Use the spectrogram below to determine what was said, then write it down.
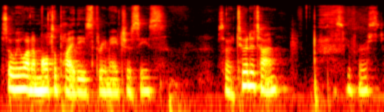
So we want to multiply these three matrices. So two at a time. Let's see first.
